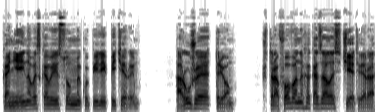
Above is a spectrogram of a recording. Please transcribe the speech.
Коней на войсковые суммы купили пятерым. Оружие трем. Штрафованных оказалось четверо.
